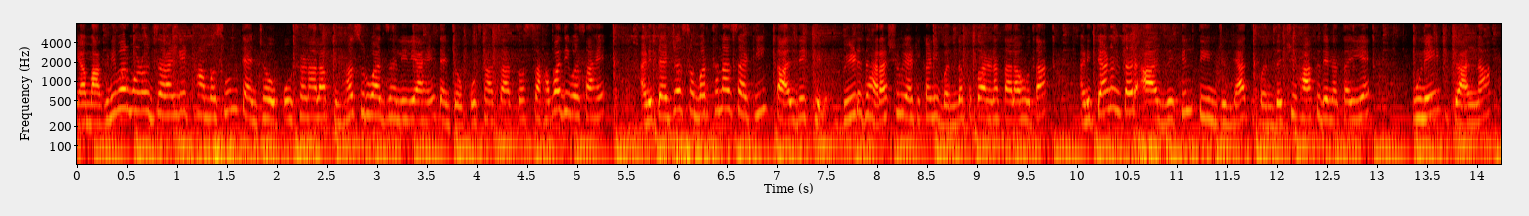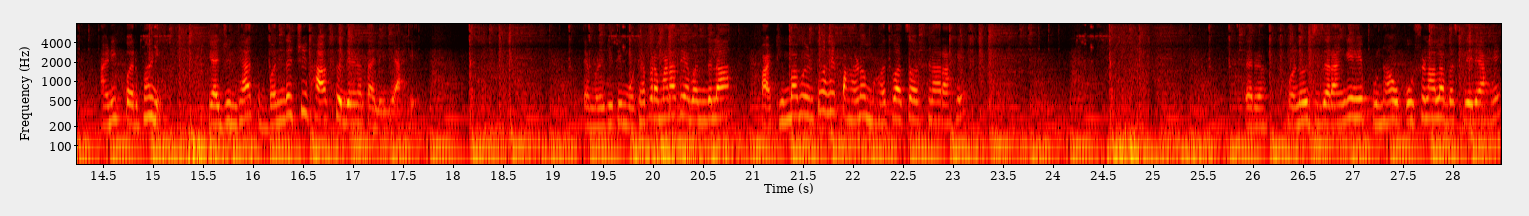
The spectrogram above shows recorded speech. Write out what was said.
या मागणीवर मनोज जरांगे ठाम असून त्यांच्या उपोषणाला पुन्हा सुरुवात झालेली आहे. त्यांच्या उपोषणाचा आजचा सहावा दिवस आहे आणि त्यांच्या समर्थनासाठी काल देखील बीड धाराशिव या ठिकाणी बंद पुकारण्यात आला होता. आणि त्यानंतर आज देखील तीन जिल्ह्यात बंदची हाक देण्यात आली आहे. पुणे जालना आणि परभणी या जिल्ह्यात बंदची हाक देण्यात आलेली आहे. त्यामुळे किती मोठ्या प्रमाणात या बंदला पाठिंबा मिळतो हे पाहणं महत्वाचं असणार आहे. तर मनोज जरांगे हे पुन्हा उपोषणाला बसलेले आहे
